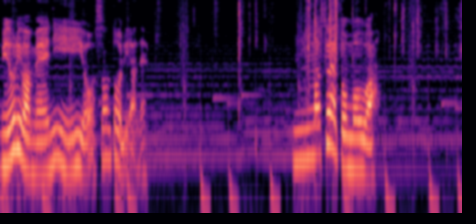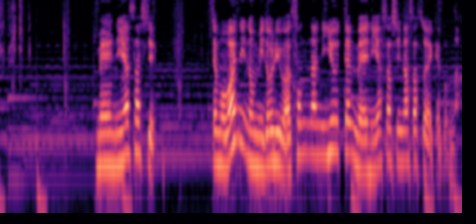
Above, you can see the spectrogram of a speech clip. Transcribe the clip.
緑は目にいいよ。その通りやね。んーまあ、そうやと思うわ。目に優しい。でもワニの緑はそんなに言うてん名に優しなさそうやけどな。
